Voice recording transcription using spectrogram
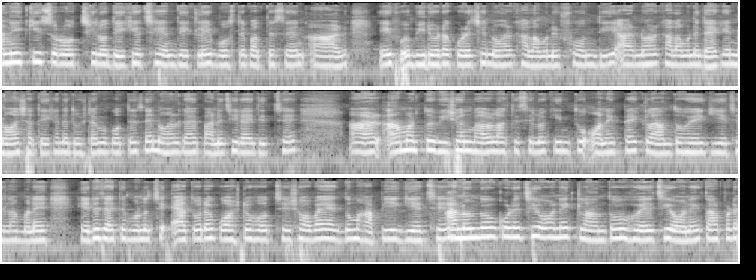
পানির কি স্রোত ছিল, দেখেছেন, দেখলেই বুঝতে পারতেছেন। আর এই ভিডিওটা করেছে নোহার খালামনির ফোন দিয়ে। আর নোহার খালামনি দেখে নোহার সাথে এখানে দুষ্টামি করতেছে, নোহার গায়ে পানি ছিড়াই দিচ্ছে। আর আমার তো ভীষণ ভালো লাগতেছিল, কিন্তু অনেকটাই ক্লান্ত হয়ে গিয়েছিলাম। মানে হেঁটে যাইতে মনে হচ্ছে এতটা কষ্ট হচ্ছে, সবাই একদম হাঁপিয়ে গিয়েছে। আনন্দও করেছি, অনেক ক্লান্তও হয়েছি অনেক। তারপরে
